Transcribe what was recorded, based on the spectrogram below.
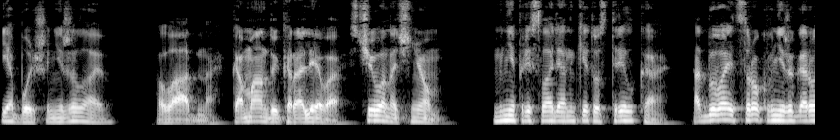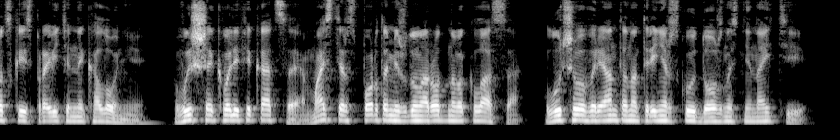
я больше не желаю». «Ладно, командуй, королева. С чего начнем?» Мне прислали анкету стрелка. Отбывает срок в Нижегородской исправительной колонии. Высшая квалификация, мастер спорта международного класса. Лучшего варианта на тренерскую должность не найти.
